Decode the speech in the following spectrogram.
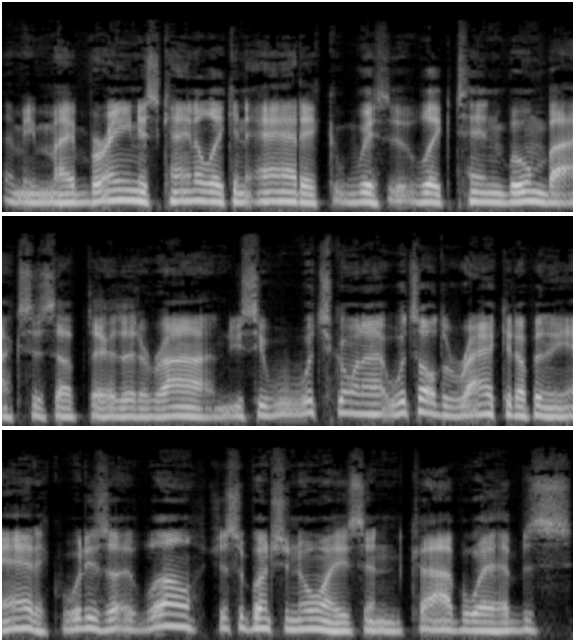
I mean, my brain is kind of like an attic with like 10 boom boxes up there that are on. You see, what's going on? What's all the racket up in the attic? What is, uh, well, just a bunch of noise and cobwebs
